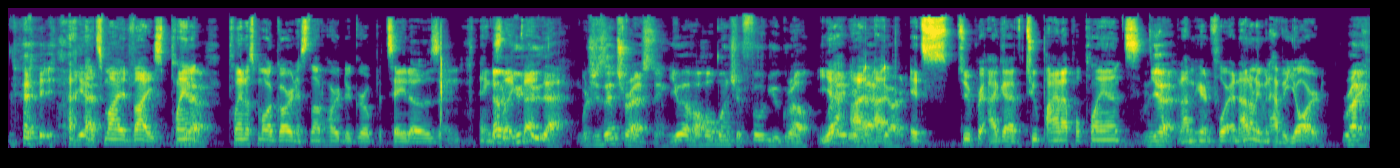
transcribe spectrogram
yeah. That's my advice. Plant Yeah. a plant a small garden. It's not hard to grow potatoes and things no, like that. No, you do that, which is interesting. You have a whole bunch of food you grow Yeah, right in your I- I- it's super. I got two pineapple plants, yeah, and I'm here in Florida, and I don't even have a yard. right.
